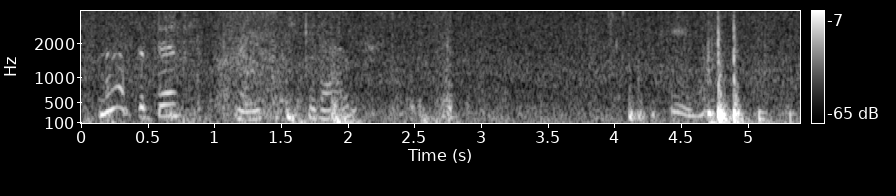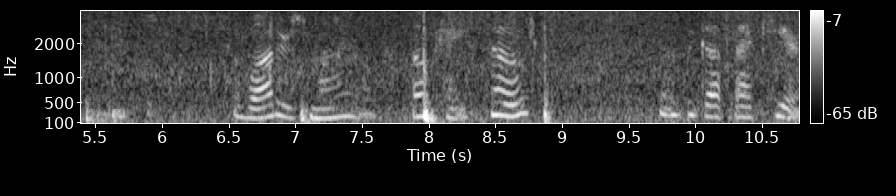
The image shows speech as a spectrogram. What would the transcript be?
It's not the best place to get out. The water's mild. Okay, so what have we got back here?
